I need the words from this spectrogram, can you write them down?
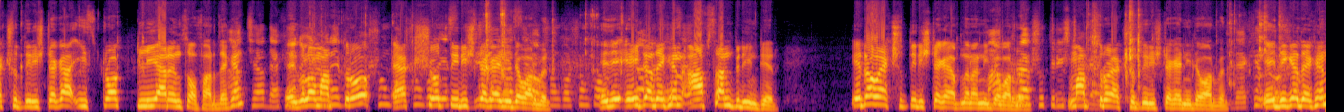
একশো তিরিশ টাকা স্টক ক্লিয়ারেন্স অফার দেখেন। আচ্ছা, এগুলো মাত্র একশো তিরিশ টাকায় নিতে পারবেন। এই যে এইটা দেখেন আফসান প্রিন্টের এটাও একশো তিরিশ টাকায় আপনারা নিতে পারবেন। মাত্র একশো তিরিশ টাকায় নিতে পারবেন। এইদিকে দেখেন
